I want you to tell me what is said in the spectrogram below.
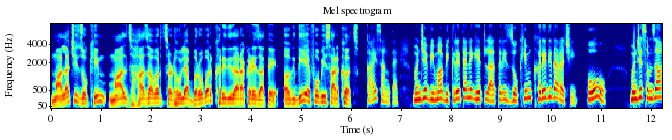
मालाची जोखीम माल जहाजावर चढवल्याबरोबर खरेदीदाराकडे जाते. अगदी एफओबी सारखंच. काय सांगताय? म्हणजे विमा विक्रेत्याने घेतला तरी जोखीम खरेदीदाराची? हो. म्हणजे समजा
